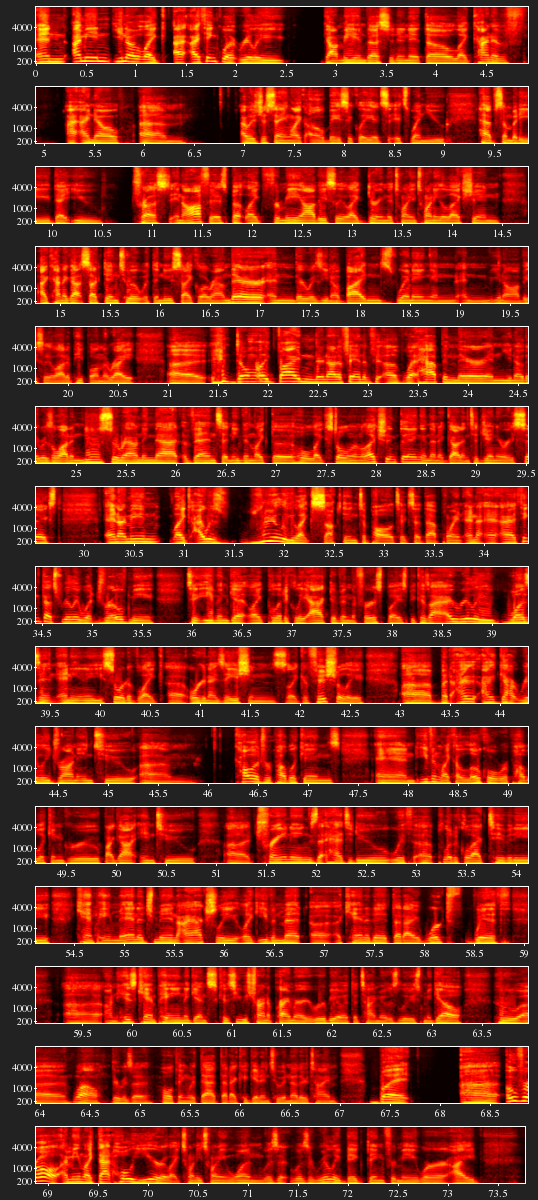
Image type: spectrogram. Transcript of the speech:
and i mean you know like i, I think what really got me invested in it though like kind of i, I know um I was just saying like, oh, basically it's it's when you have somebody that you trust in office. But like for me, obviously, like during the 2020 election, I kind of got sucked into it with the news cycle around there. And there was, you know, Biden's winning and, and, you know, obviously a lot of people on the right uh, don't like Biden. They're not a fan of, of what happened there. And, you know, there was a lot of news surrounding that events and even like the whole like stolen election thing. And then it got into January 6th. And I mean, like I was really like sucked into politics at that point. And I, I think that's really what drove me to even get like politically active in the first place because I really wasn't any, any sort of like uh, organizations like officially, uh, but I, I got really drawn into um, college Republicans and even like a local Republican group. I got into uh, trainings that had to do with uh, political activity, campaign management. I actually like even met a, a candidate that I worked with. Uh, on his campaign against because he was trying to primary Rubio at the time. It was Luis Miguel, who, uh, well, there was a whole thing with that that I could get into another time. But uh, overall, I mean, like that whole year, like 2021 was a, was a really big thing for me where I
